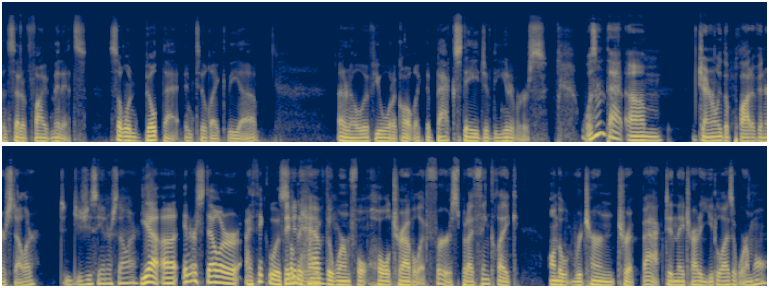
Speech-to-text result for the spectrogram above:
instead of 5 minutes. Someone built that into like the uh I don't know if you want to call it like the backstage of the universe. wasn't that um generally the plot of interstellar did, did you see interstellar Yeah, uh Interstellar, I think it was they didn't have like- the wormhole travel at first, but I think like on the return trip back, didn't they try to utilize a wormhole?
